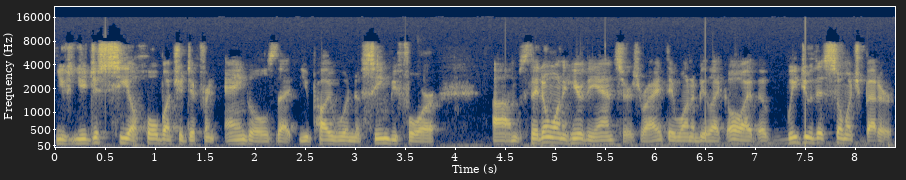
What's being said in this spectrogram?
you, you just see a whole bunch of different angles that you probably wouldn't have seen before. Um, so they don't want to hear the answers, right? They want to be like, oh, I, we do this so much better.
